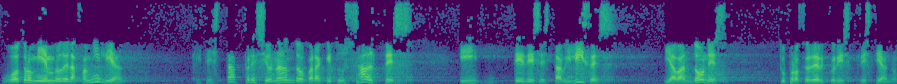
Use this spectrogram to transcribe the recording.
u otro miembro de la familia que te está presionando para que tú saltes y te desestabilices y abandones tu proceder cristiano.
